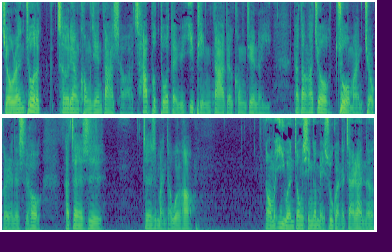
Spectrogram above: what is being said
九人坐的。车辆空间大小啊，差不多等于一平大的空间而已。那当他就坐满九个人的时候，那真的是真的是满头问号。那我们艺文中心跟美术馆的展览呢？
